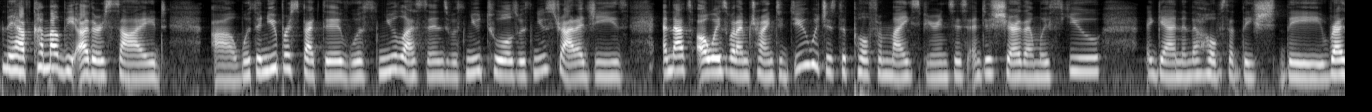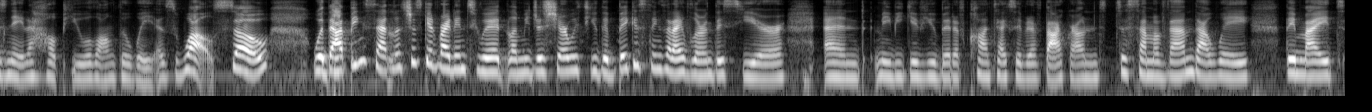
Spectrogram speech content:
they have come out the other side uh, with a new perspective, with new lessons, with new tools, with new strategies. And that's always what I'm trying to do, which is to pull from my experiences and to share them with you again in the hopes that they sh- they resonate and help you along the way as well. So, with that being said, let's just get right into it. Let me just share with you the biggest things that I've learned this year and maybe give you a bit of context, a bit of background to some of them. That way, they might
